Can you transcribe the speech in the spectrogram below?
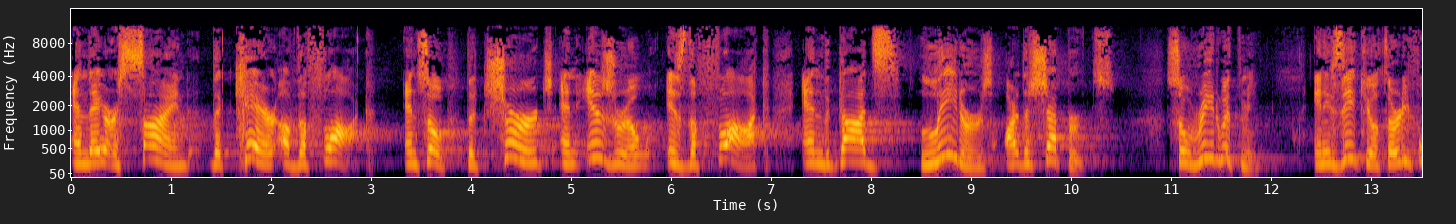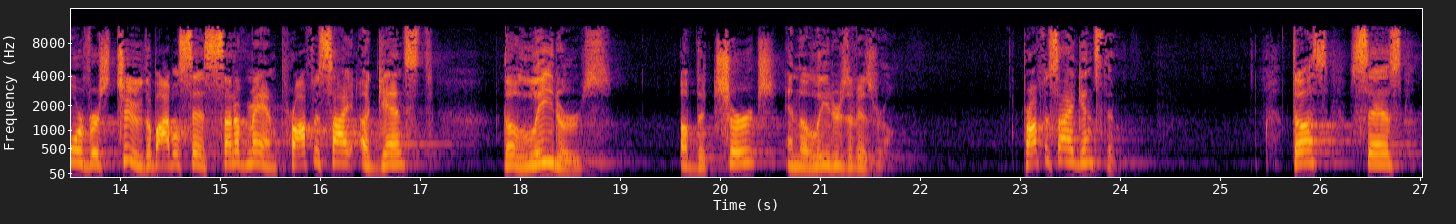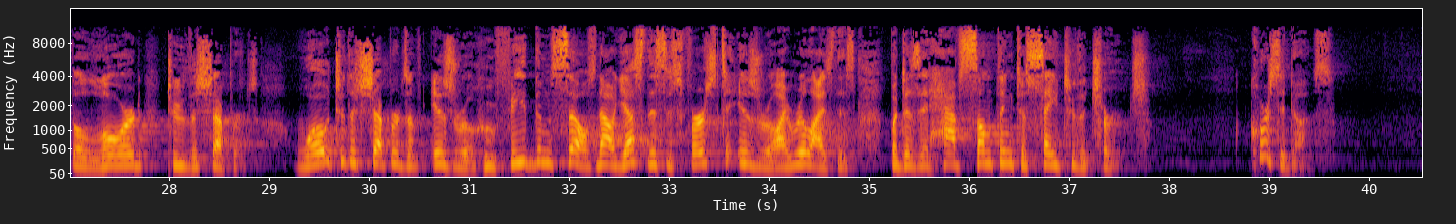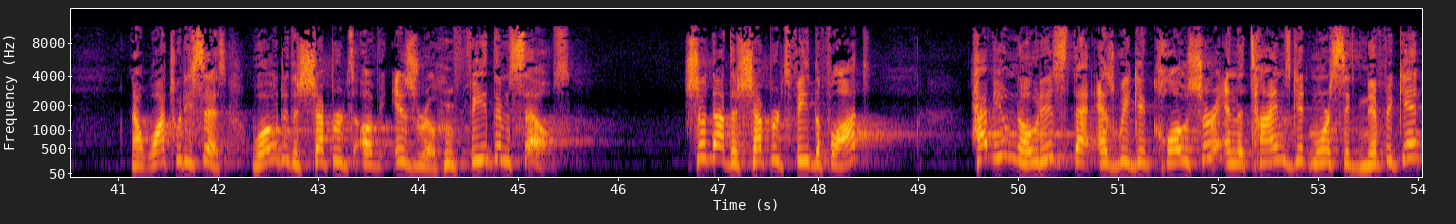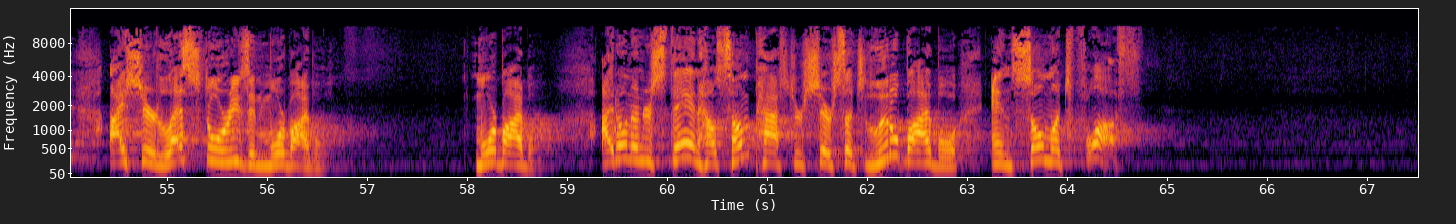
and they are assigned the care of the flock. And so the church and Israel is the flock and God's leaders are the shepherds. So read with me. In Ezekiel 34 verse 2, the Bible says, son of man, prophesy against the leaders of the church and the leaders of Israel. Prophesy against them. Thus says the Lord to the shepherds. Woe to the shepherds of Israel who feed themselves. Now, yes, this is first to Israel. I realize this, but does it have something to say to the church? Of course it does. Now watch what he says. Woe to the shepherds of Israel who feed themselves. Should not the shepherds feed the flock? Have you noticed that as we get closer and the times get more significant, I share less stories and more Bible? More Bible. I don't understand how some pastors share such little Bible and so much fluff.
